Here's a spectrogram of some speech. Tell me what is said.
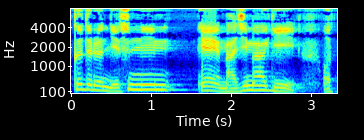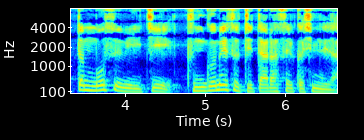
그들은 예수님 의 마지막이 어떤 모습일지 궁금해서 뒤따랐을 것입니다.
